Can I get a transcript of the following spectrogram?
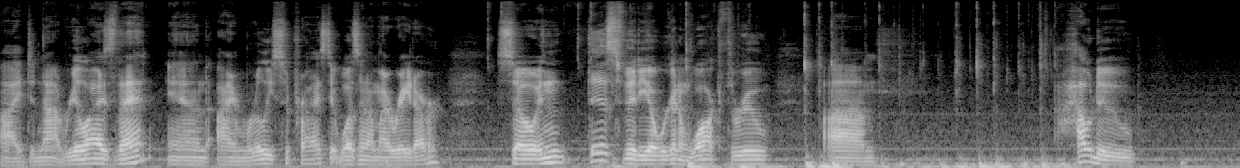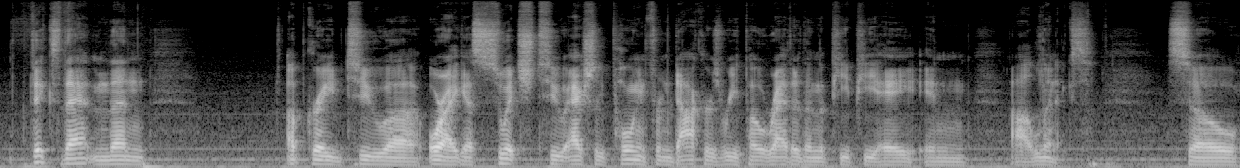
I did not realize that, and I'm really surprised it wasn't on my radar. So in this video, we're going to walk through um, how to fix that and then upgrade to, uh, or I guess switch to actually pulling from Docker's repo rather than the PPA in uh, Linux. So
